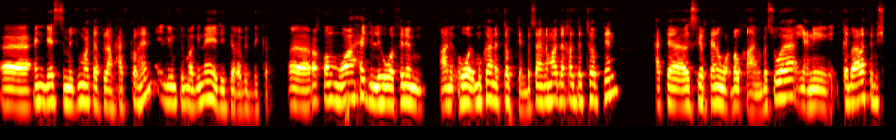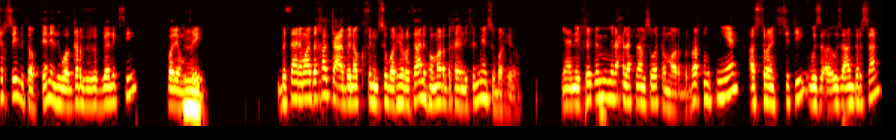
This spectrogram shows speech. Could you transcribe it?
آه عندي هسه مجموعة أفلام حذكرهن؟ اللي مثل ما قلنا هي جديرة بالذكر آه رقم واحد اللي هو فيلم أنا هو مكان ال top 10 بس أنا ما دخلت ال top 10 حتى يصير تنوع بالقائمة. بس هو يعني كذا رتب الشخصي ل top 10 اللي هو Guardians of Galaxy Volume مم. 3 بس أنا ما دخلت على بينك فيلم superhero ثاني فما دخل لي فيلمين superhero يعني فيلم من أحلى الأفلام سوتها مارفل رقم اثنين Asteroid City وز وز أندرسون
